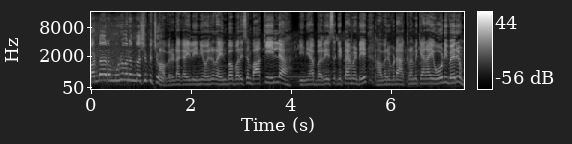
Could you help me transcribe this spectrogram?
ഭണ്ഡാരം മുഴുവനും നശിപ്പിച്ചു. അവരുടെ കയ്യിൽ ഇനി ഒരു റെയിൻബോ ബെറീസും ബാക്കിയില്ല. ഇനി ആ ബെറീസ് കിട്ടാൻ വേണ്ടി അവരിവിടെ ആക്രമിക്കാനായി ഓടി വരും.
